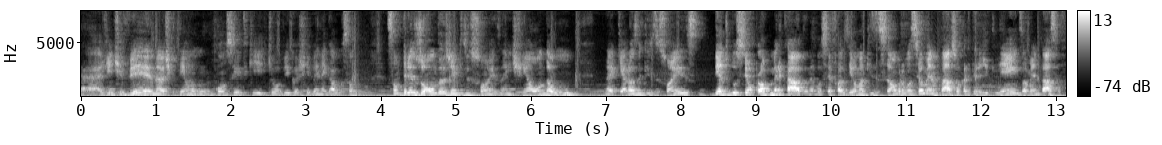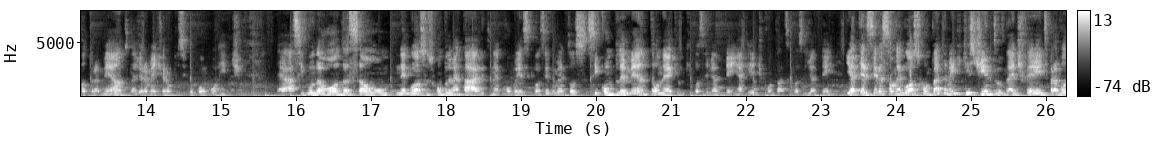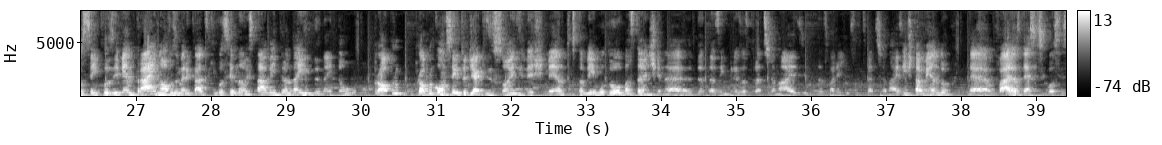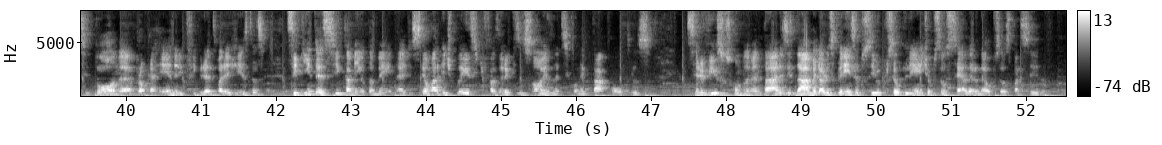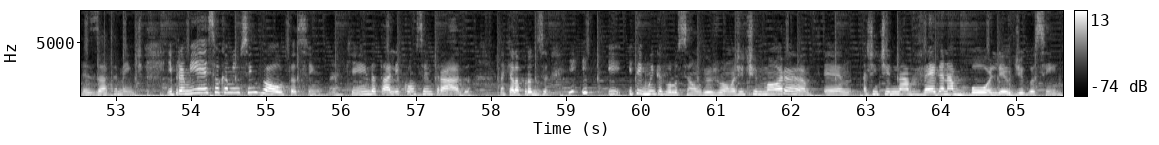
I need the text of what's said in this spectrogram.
A gente vê, né, acho que tem um, um, conceito que, que eu ouvi que eu achei bem legal, que são, são três ondas de aquisições. Né? A gente tinha a onda 1, né, que eram as aquisições dentro do seu próprio mercado. Né? Você fazia uma aquisição para você aumentar a sua carteira de clientes, aumentar seu faturamento, né? geralmente era um possível concorrente. É, a segunda onda são negócios complementares, né? Como esse que você comentou, se complementam, né? Aquilo que você já tem, a rede de contatos que você já tem. E a terceira são negócios completamente distintos, né? Diferentes para você, inclusive, entrar em novos mercados que você não estava entrando ainda, né? Então, o próprio, o próprio conceito de aquisições e investimentos também mudou bastante, né? Das empresas tradicionais e das varejistas tradicionais. A gente está vendo, né? Várias dessas que você citou, né? A própria Renner, enfim, grandes varejistas, seguindo esse caminho também, né? De ser um marketplace, de fazer aquisições, né, de se conectar com outros serviços complementares e dar a melhor experiência possível para o seu cliente, para o seu seller, né, para os seus parceiros. Exatamente. E para mim esse é o caminho sem volta, assim, né? Quem ainda está ali concentrado naquela produção. E, e, e, e, tem muita evolução, viu, João? A gente mora, é, a gente navega na bolha, eu digo assim.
